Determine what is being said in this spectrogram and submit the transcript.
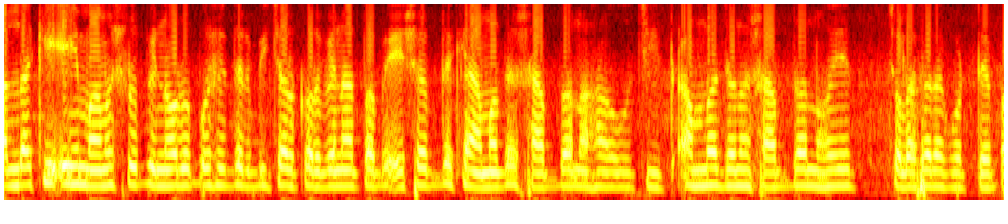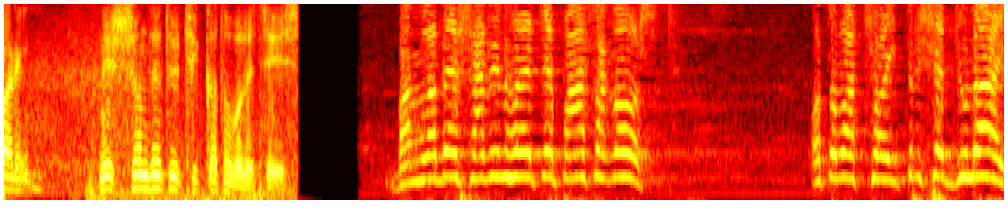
আল্লাহ কি এই মানুষরূপী নরপশুদের বিচার করবে না? তবে এসব দেখে আমাদের সাবধান হওয়া উচিত। আমরা যেন সাবধান হয়ে চলাফেরা করতে পারি। নিঃসন্দেহে তুই ঠিক কথা বলেছিস। বাংলাদেশ স্বাধীন হয়েছে পাঁচ আগস্ট অথবা ছয়ত্রিশে জুলাই।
